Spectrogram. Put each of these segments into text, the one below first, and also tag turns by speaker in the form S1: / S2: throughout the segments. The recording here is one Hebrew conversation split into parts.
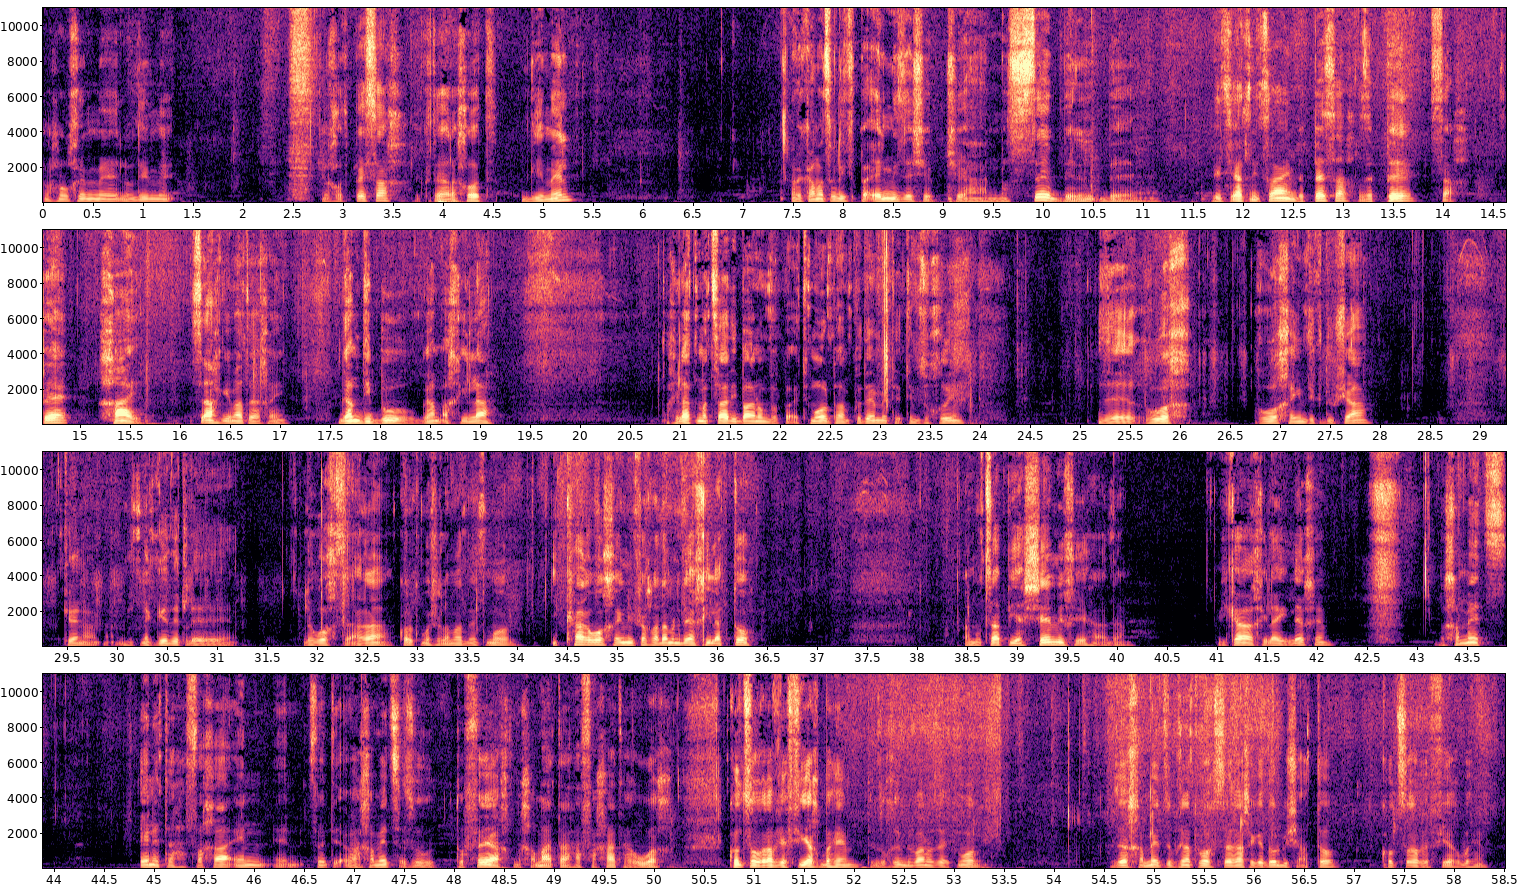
S1: אנחנו הולכים, אה, לומדים אה, הלכות פסח, לקוטי הלכות ג' וכמה צריך להתפעל מזה ש, שהנושא ב, ב, ביציאת מצרים, בפסח, זה פסח. פה חי. סך גימטרי החיים. גם דיבור, גם אכילה. אכילת מצה דיברנו אתמול, פעם קודמת, אתם זוכרים? זה רוח, רוח חיים זה קדושה, כן, מתנגדת ל, לרוח שערה, הכל כמו שלמדנו אתמול. עיקר רוח חיים נמשך לאדם על ידי אכילתו. על מוצא פי השם יחיה האדם. עיקר האכילה היא לחם, וחמץ אין את ההפכה, אין, אין זאת אומרת, החמץ אז הוא תופח מחמת ההפכת הרוח, כל צורריו יפיח בהם, אתם זוכרים, דיברנו על זה אתמול, זה החמץ, זה מבחינת רוח שערה שגדול בשעתו, כל צורריו יפיח בהם.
